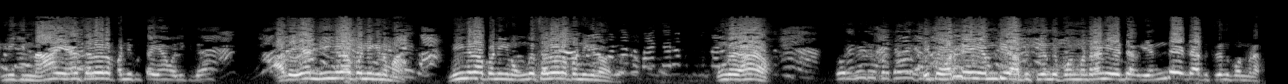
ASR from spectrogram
இன்னைக்கு நான் என் செலவுல பண்ணி கொடுத்தா ஏன் வலிக்குது? அதை ஏன் நீங்களா பண்ணிக்கணுமா? நீங்களா பண்ணிக்கணும். உங்க செலவுல பண்ணிக்கணும். உங்க இப்ப உடனே எம்டி ஆபீஸ்ல இருந்து போன் பண்றாங்க. எந்த ஹெட் ஆபீஸ்ல இருந்து போன் பண்றாங்க?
